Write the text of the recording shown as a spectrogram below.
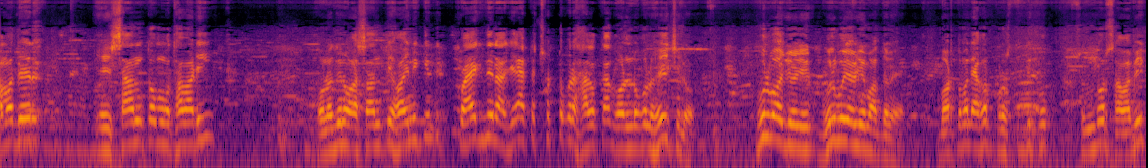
আমাদের এই শান্ত মোথাবাড়ি কোনোদিনও অশান্তি হয়নি কিন্তু কয়েকদিন আগে একটা ছোট্ট করে হালকা গণ্ডগোল হয়েছিল ভুল বোঝাবুঝি ভুল বোঝাবুঝির মাধ্যমে। বর্তমানে এখন প্রস্তুতি খুব সুন্দর স্বাভাবিক।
